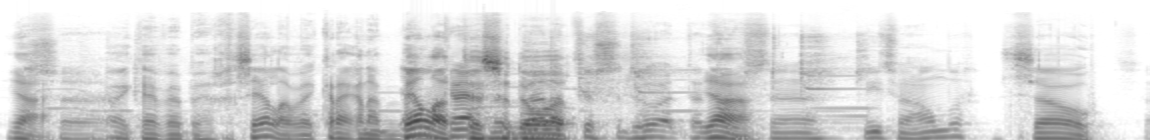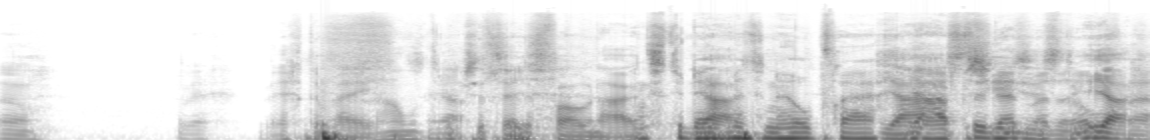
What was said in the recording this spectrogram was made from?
Ja, dus, uh, kijk, we hebben gezellig. We krijgen een bellen ja, tussendoor. Een bellen tussendoor. Dat ja. is niet zo handig. Zo. Zo weg ermee. Hans drukt zijn telefoon uit. Een student met een hulpvraag. Ja, ja precies. Met een ja, ja,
